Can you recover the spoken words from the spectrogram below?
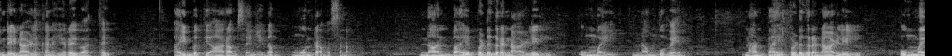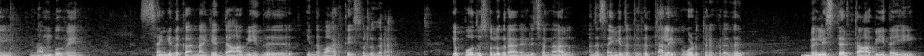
இன்றைய நாளுக்கான இறை வார்த்தை ஐம்பத்தி ஆறாம் சங்கீதம் மூன்றாம் வசனம். நான் பயப்படுகிற நாளில் உம்மை நம்புவேன். நான் பயப்படுகிற நாளில் உம்மை நம்புவேன். சங்கீதக்காரனாகிய தாவீது இந்த வார்த்தையை சொல்லுகிறார். எப்போது சொல்லுகிறார் என்று சொன்னால் அந்த சங்கீதத்துக்கு தலைப்பு கொடுத்திருக்கிறது. பெலிஸ்தர் தாவீதை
